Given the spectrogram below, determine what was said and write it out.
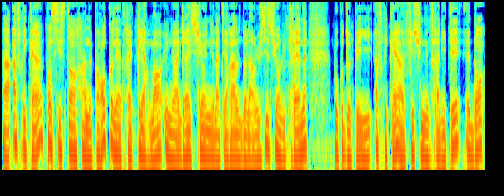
africain consistant à ne pas reconnaître clairement une agression unilatérale de la Russie sur l'Ukraine. Beaucoup de pays africains affichent une neutralité dans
